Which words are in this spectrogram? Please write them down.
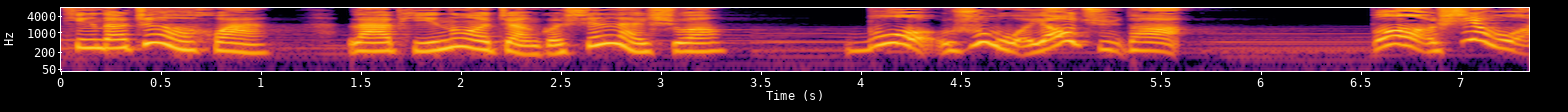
听到这话，拉皮诺转过身来说：“不是我要娶她，不是我。”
